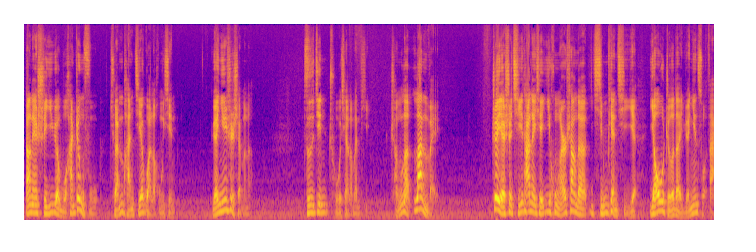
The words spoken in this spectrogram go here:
当年十一月，武汉政府全盘接管了红芯，原因是什么呢？资金出现了问题，成了烂尾。这也是其他那些一哄而上的芯片企业。夭折的原因所在。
